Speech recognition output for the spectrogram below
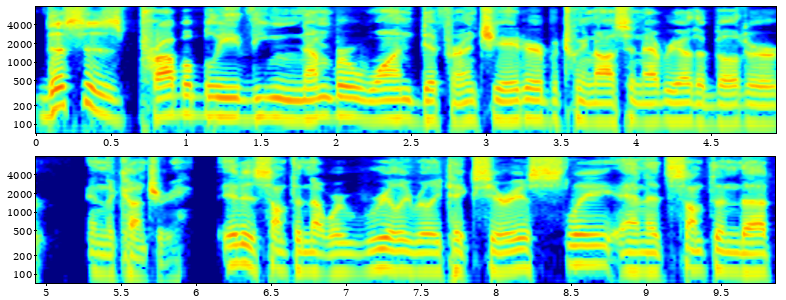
This is probably the number one differentiator between us and every other builder in the country. It is something that we really, really take seriously, and it's something that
